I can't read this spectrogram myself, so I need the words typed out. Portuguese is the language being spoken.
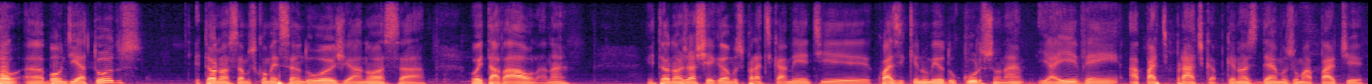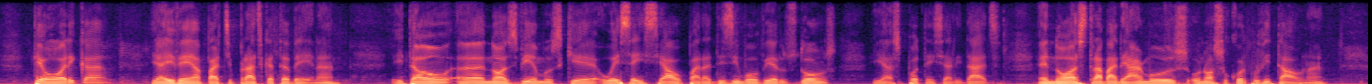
Bom, uh, bom dia a todos. Então nós estamos começando hoje a nossa oitava aula, né? Então nós já chegamos praticamente quase que no meio do curso, né? E aí vem a parte prática, porque nós demos uma parte teórica e aí vem a parte prática também, né? Então uh, nós vimos que o essencial para desenvolver os dons e as potencialidades é nós trabalharmos o nosso corpo vital, né?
